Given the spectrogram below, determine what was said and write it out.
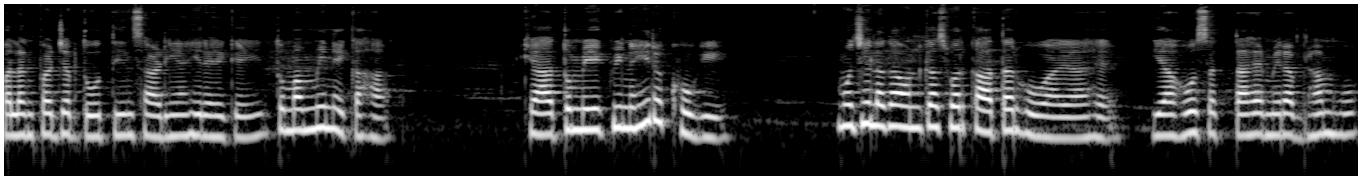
पलंग पर जब दो तीन साड़ियाँ ही रह गईं तो मम्मी ने कहा, क्या तुम एक भी नहीं रखोगी? मुझे लगा उनका स्वर कातर हो आया है, या हो सकता है मेरा भ्रम हो,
